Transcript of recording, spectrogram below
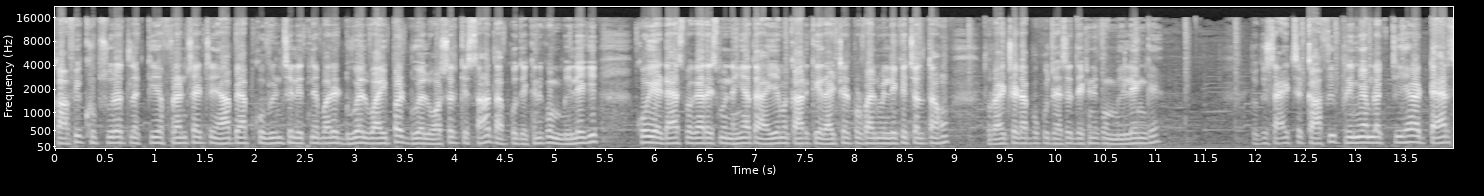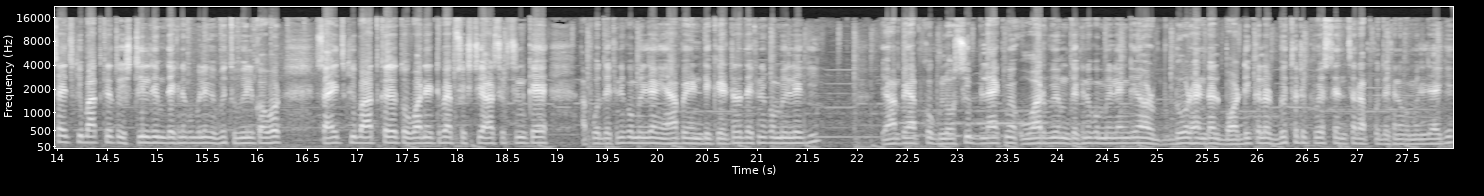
काफ़ी खूबसूरत लगती है फ्रंट साइड से। यहाँ पे आपको विंड से इतने बड़े डुअल वाइपर डुअल वॉशर के साथ आपको देखने को मिलेगी। कोई एडैस वगैरह इसमें नहीं आता। आइए मैं कार के राइट साइड प्रोफ़ाइल में लेके चलता हूँ। तो राइट साइड आपको कुछ ऐसे देखने को मिलेंगे, जो कि साइड से काफ़ी प्रीमियम लगती है। टायर साइज़ की बात करें तो स्टील रिम देखने को मिलेंगे विथ व्हील कवर साइज़ की बात करें तो 185 eighty five sixty R sixteen के आपको देखने को मिल जाएँगे। यहाँ पे इंडिकेटर देखने को मिलेगी। यहाँ पे आपको ग्लोसी ब्लैक में ओ देखने को मिलेंगे और door handle body colour with request sensor आपको देखने को मिल जाएगी।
